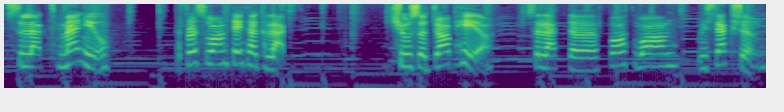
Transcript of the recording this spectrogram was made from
Select Menu. The first one, Data Collect. Choose a job here. Select the fourth one, resection.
